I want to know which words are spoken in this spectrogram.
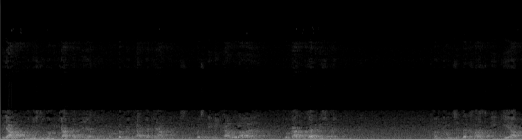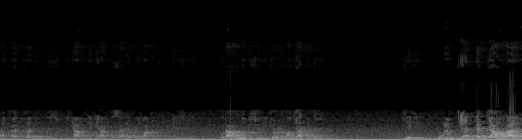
بھائی آپ اپنی مسجدوں میں کیا کر رہے ہیں، اپنے مطلب میں کیا کر رہے ہیں، آپ کی بستی میں کیا ہو رہا ہے، تو کارگزاری بھی سنیں ہم نے ان سے درخواست کی کہ آپ کی کارگزاری ہم نے سنی، آپ نے بھی، آپ کے سارے علماء کے مجمے نے سنی قرآن نے بھی سنی کہ علماء کیا کر رہے ہیں۔ لیکن ملک کے اندر کیا ہو رہا ہے وہ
